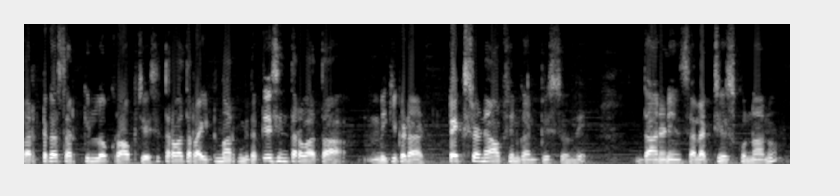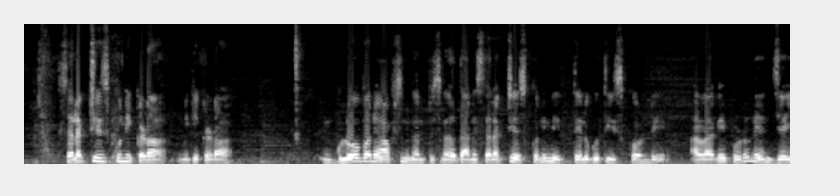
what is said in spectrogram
కరెక్ట్గా సర్కిల్లో క్రాప్ చేసి తర్వాత రైట్ మార్క్ మీద చేసిన తర్వాత మీకు ఇక్కడ టెక్స్ట్ అనే ఆప్షన్ కనిపిస్తుంది. దాన్ని నేను సెలెక్ట్ చేసుకున్నాను. సెలెక్ట్ చేసుకుని ఇక్కడ మీకు ఇక్కడ గ్లోబ్ అనే ఆప్షన్ కనిపిస్తుంది కదా దాన్ని సెలెక్ట్ చేసుకుని మీరు తెలుగు తీసుకోండి. అలాగే ఇప్పుడు నేను జై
